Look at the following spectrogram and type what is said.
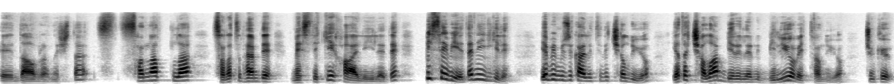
e, davranışta sanatla, sanatın hem de mesleki haliyle de bir seviyeden ilgili. Ya bir müzik aletini çalıyor ya da çalan birilerini biliyor ve tanıyor. Çünkü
